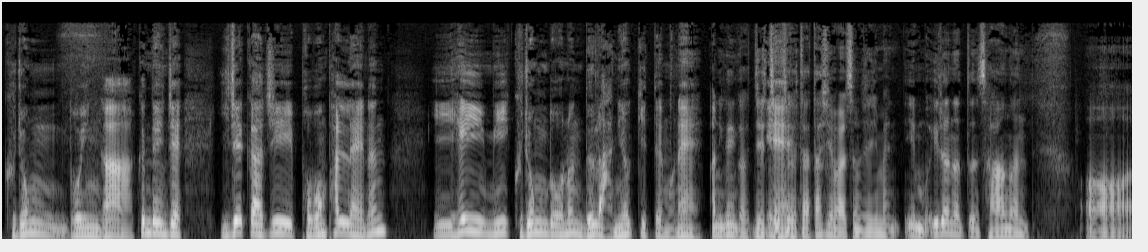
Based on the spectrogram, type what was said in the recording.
그 정도인가. 근데 이제 이제까지 법원 판례는 이 해임이 그 정도는 늘 아니었기 때문에 아니 그러니까 이제 예. 제가 다- 다시 말씀드리지만 이뭐 이런 어떤 사항은 어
